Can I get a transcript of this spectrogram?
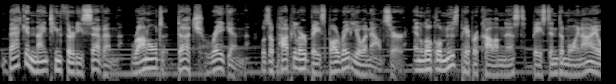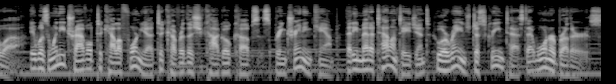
Back in 1937, Ronald Dutch Reagan was a popular baseball radio announcer and local newspaper columnist based in Des Moines, Iowa. It was when he traveled to California to cover the Chicago Cubs spring training camp that he met a talent agent who arranged a screen test at Warner Brothers.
